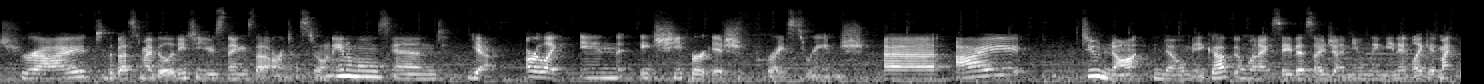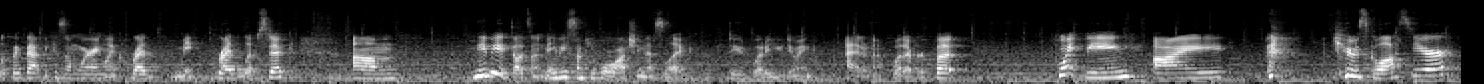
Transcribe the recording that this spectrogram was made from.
try to the best of my ability to use things that aren't tested on animals and yeah, are like in a cheaper-ish price range. Uh, I do not know makeup and when I say this I genuinely mean it like it might look like that because I'm wearing like red red lipstick um maybe it doesn't maybe some people are watching this like dude what are you doing I don't know whatever but Point being, I use Glossier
